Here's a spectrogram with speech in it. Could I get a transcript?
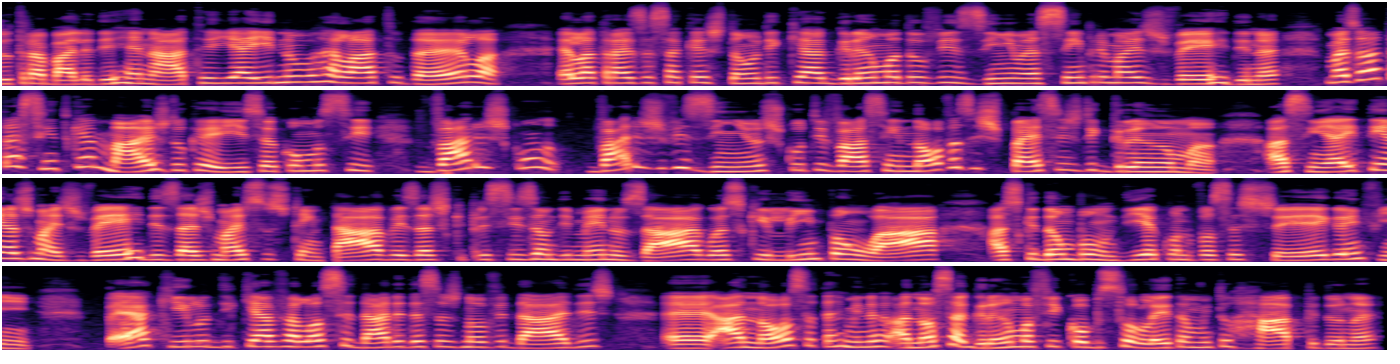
do trabalho de Renata. E aí, no relato dela, ela traz essa questão de que a grama do vizinho é sempre mais verde, né? Mas eu até sinto que é mais do que isso. É como se vários, vários vizinhos cultivassem novas espécies de grama. Assim, aí tem as mais verdes, as mais sustentáveis, as que precisam de menos água, as que limpam o ar, as que dão bom dia quando você chega, enfim é aquilo de que a velocidade dessas novidades, é, a nossa termina, a nossa grama fica obsoleta muito rápido, né?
